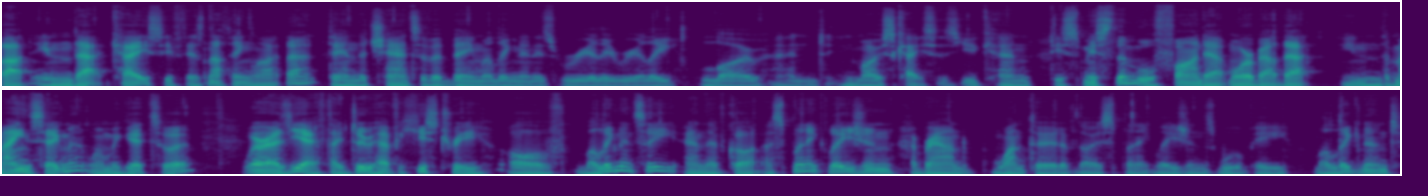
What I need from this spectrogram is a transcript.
But in that case, if there's nothing like that, then the chance of it being malignant is really, really low. And in most cases, you can dismiss them. We'll find out more about that in the main segment when we get to it. Whereas, yeah, if they do have a history of malignancy and they've got a splenic lesion, around one third of those splenic lesions will be malignant.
